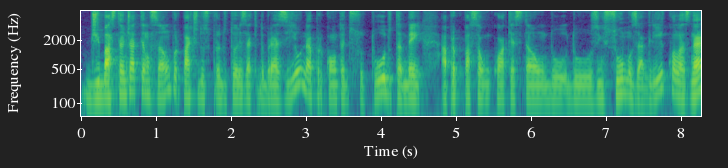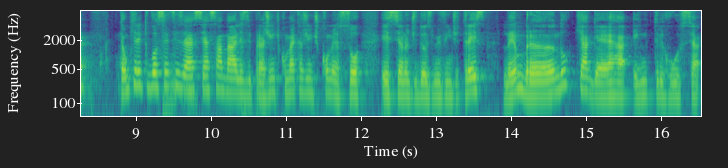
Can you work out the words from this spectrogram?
de bastante atenção por parte dos produtores aqui do Brasil, né? Por conta disso tudo, também a preocupação com a questão do, dos insumos agrícolas, né? Então, queria que você fizesse essa análise para a gente, como é que a gente começou esse ano de 2023, lembrando que a guerra entre Rússia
